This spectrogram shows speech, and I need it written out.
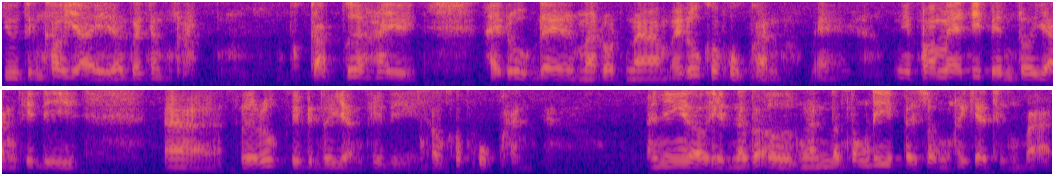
อยู่ถึงเข้าใหญ่แล้วก็จะกลับกลับเพื่อให้ให้ลูกได้มารดน้ำให้ลูกก็ผูกพันแม่นี่พ่อแม่ที่เป็นตัวอย่างที่ดีอ่าหรือลูกที่เป็นตัวอย่างที่ดีเขาก็ผูกพันกันอันนี้เราเห็นแล้วก็เอองั้นเราต้องรีบไปส่งให้แกถึงบ้าน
